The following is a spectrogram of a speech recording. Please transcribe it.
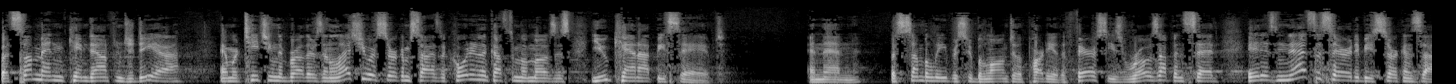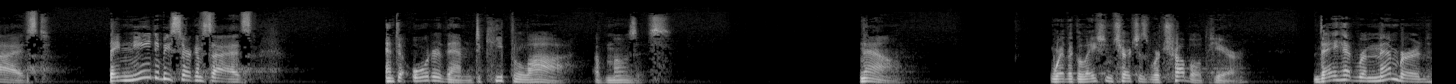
But some men came down from Judea and we're teaching the brothers, unless you are circumcised according to the custom of Moses, you cannot be saved. And then, but some believers who belonged to the party of the Pharisees rose up and said, It is necessary to be circumcised. They need to be circumcised. And to order them to keep the law of Moses. Now, where the Galatian churches were troubled here, they had remembered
